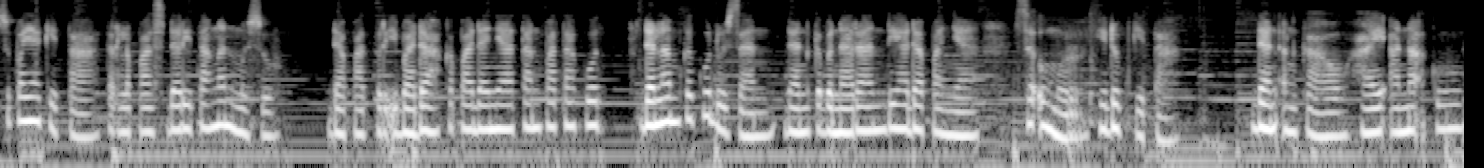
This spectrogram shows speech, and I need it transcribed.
supaya kita terlepas dari tangan musuh, dapat beribadah kepadanya tanpa takut, dalam kekudusan dan kebenaran di hadapannya seumur hidup kita. Dan engkau, hai anakku,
